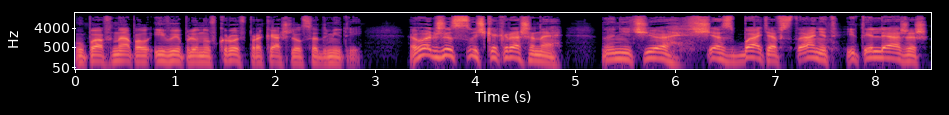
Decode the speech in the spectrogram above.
Упав на пол и выплюнув кровь, прокашлялся Дмитрий. «Вот же сучка крашеная! Ну ничего, сейчас батя встанет, и ты ляжешь!»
